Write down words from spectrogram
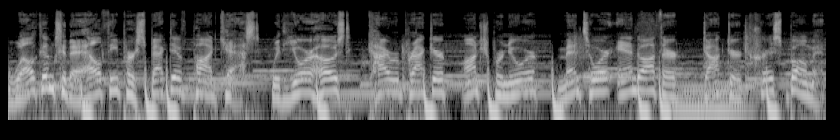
Welcome to the Healthy Perspective Podcast with your host, chiropractor, entrepreneur, mentor, and author, Dr. Chris Bowman.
